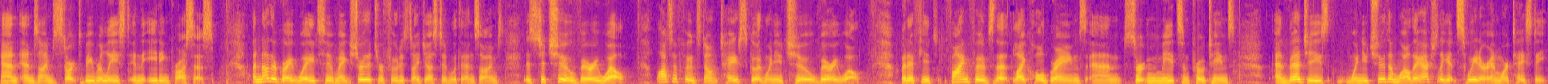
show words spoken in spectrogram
and enzymes start to be released in the eating process. Another great way to make sure that your food is digested with enzymes is to chew very well. Lots of foods don't taste good when you chew very well. But if you find foods that like whole grains and certain meats and proteins and veggies, when you chew them well, they actually get sweeter and more tasty.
